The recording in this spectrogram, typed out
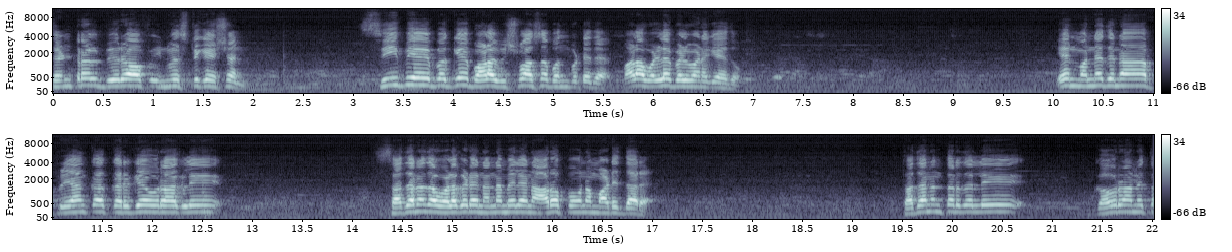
central bureau of investigation C B I ಬಗ್ಗೆ ಬಹಳ ವಿಶ್ವಾಸ ಬಂದ್ಬಿಟ್ಟಿದೆ. ಬಹಳ ಒಳ್ಳೆ ಬೆಳವಣಿಗೆ ಇದು. ಏನ್ ಮೊನ್ನೆ ದಿನ ಪ್ರಿಯಾಂಕಾ ಖರ್ಗೆ ಅವರಾಗ್ಲಿ ಸದನದ ಒಳಗಡೆ ನನ್ನ ಮೇಲೆ ಆರೋಪವನ್ನು ಮಾಡಿದ್ದಾರೆ. ತದನಂತರದಲ್ಲಿ ಗೌರವಾನ್ವಿತ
